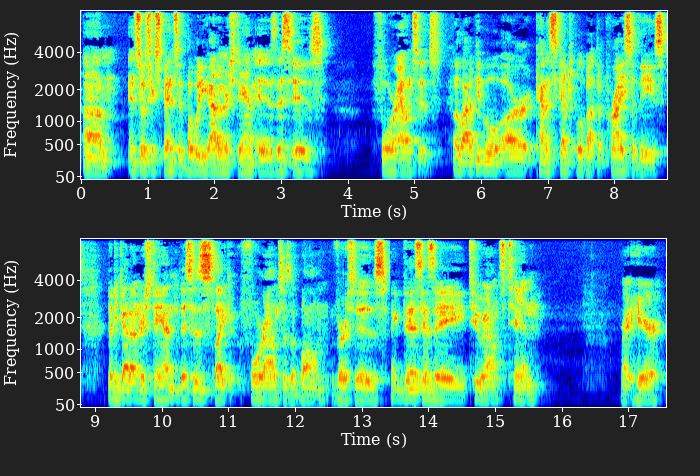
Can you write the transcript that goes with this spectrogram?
Um, and so it's expensive. But what you got to understand is this is four ounces. A lot of people are kind of skeptical about the price of these, but you got to understand this is like four ounces of balm versus like this is a two ounce tin right here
